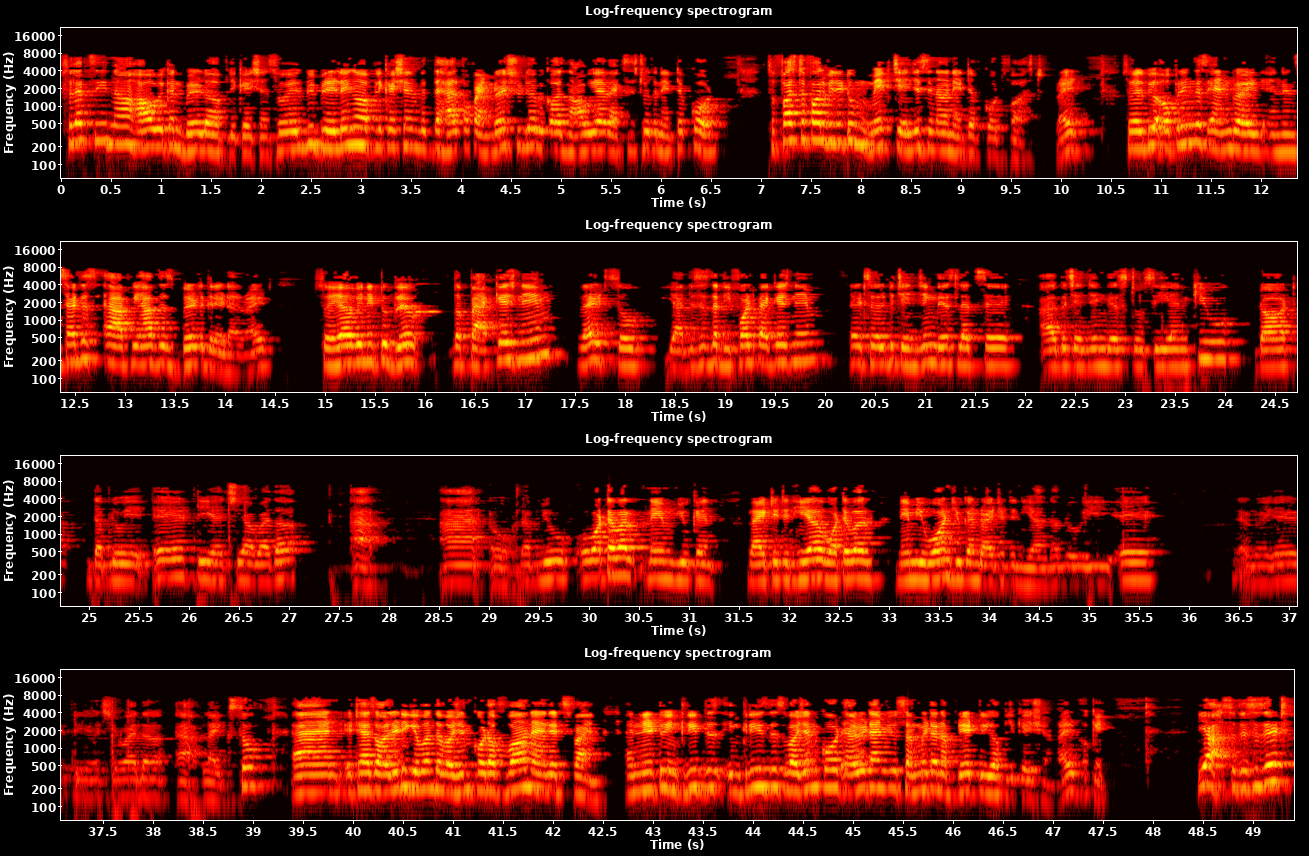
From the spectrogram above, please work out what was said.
So let's see now how we can build our application. So we'll be building our application with the help of Android Studio because now we have access to the native code. So first of all, we need to make changes in our native code first, right? So we'll be opening this Android and inside this app, we have this build Gradle, right? So here we need to give the package name, right? So yeah, this is the default package name, right? So we'll be changing this. Let's say I'll be changing this to cnq dot w-a-t-h weather app uh, oh, w whatever name you can write it in here whatever name you want you can write it in here. W e a w e a t h weather app like so. And it has already given the version code of one and it's fine. And you need to increase this increase this version code every time you submit an update to your application right? Okay. Yeah so this is it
